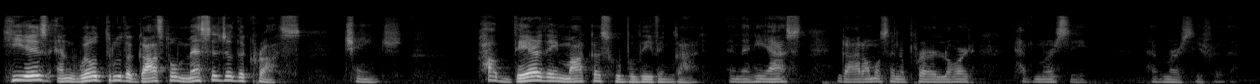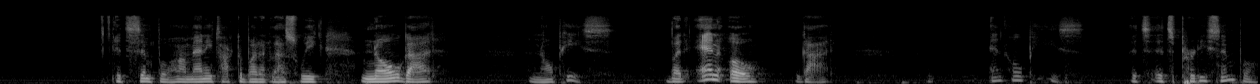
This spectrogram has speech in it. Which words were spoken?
He is and will, through the gospel message of the cross, change. How dare they mock us who believe in God? And then he asked God, almost in a prayer, Lord, have mercy have mercy for them. It's simple, huh? Manny talked about it last week. No God, no peace. But N-O, God. N-O peace. It's, it's pretty simple.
